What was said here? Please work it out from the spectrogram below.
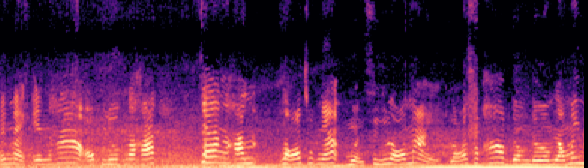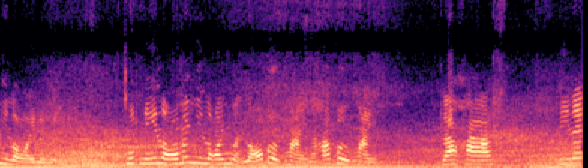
เป็นแม็ก N5 ออฟลึกนะคะ แจ้งนะคะ ล้อชุดเนี้ยเหมือนซื้อล้อใหม่ล้อสภาพเดิมๆแล้วไม่มีรอยเลย ชุดนี้ล้อไม่มีรอยเหมือนล้อเบิกใหม่นะคะ เบิกใหม่ ราคามีแน่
